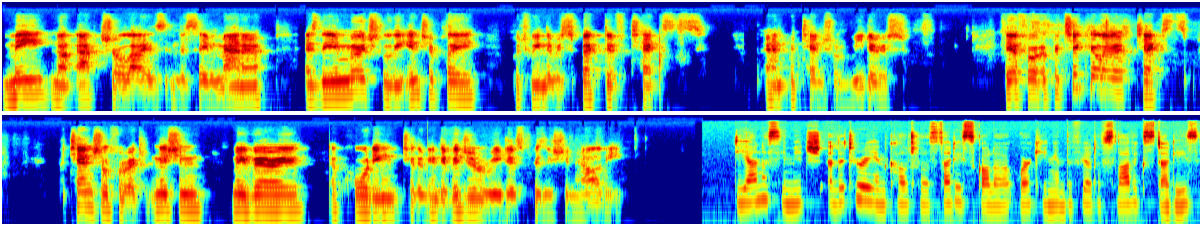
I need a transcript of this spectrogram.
may not actualize in the same manner as they emerge through the interplay between the respective texts and potential readers. Therefore, a particular text's potential for recognition may vary according to the individual reader's positionality. Dijana Simić, a literary and cultural studies scholar working in the field of Slavic studies,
